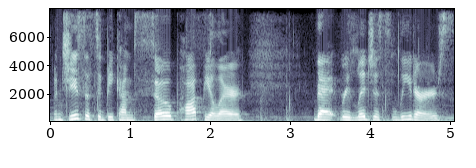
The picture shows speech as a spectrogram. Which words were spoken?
When Jesus had become so popular that religious leaders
